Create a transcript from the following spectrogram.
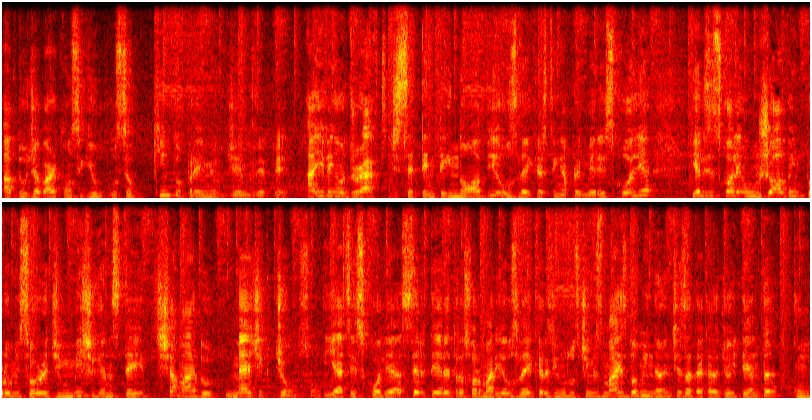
Abdul-Jabbar conseguiu o seu quinto prêmio de MVP. Aí vem o draft de 79, os Lakers têm a primeira escolha, e eles escolhem um jovem promissor de Michigan State chamado Magic Johnson. E essa escolha certeira transformaria os Lakers em um dos times mais dominantes da década de 80, com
